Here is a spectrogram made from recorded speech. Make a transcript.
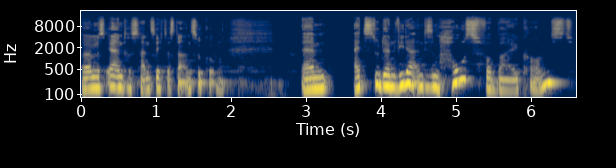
Ähm, ist eher interessant, sich das da anzugucken. Ähm, als du dann wieder an diesem Haus vorbeikommst,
